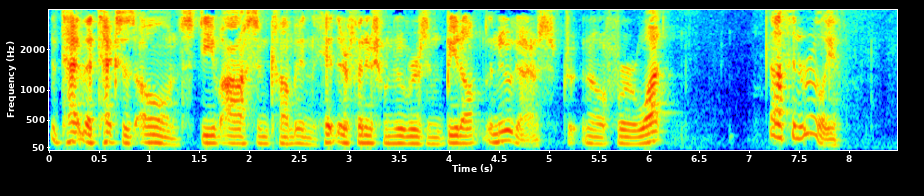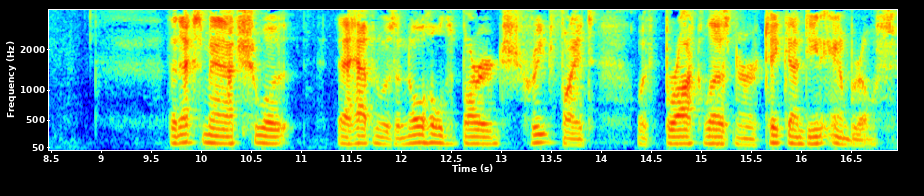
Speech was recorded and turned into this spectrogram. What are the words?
the, te- the Texas own Steve Austin come in, hit their finish maneuvers, and beat up the new guys. You know, for what? Nothing really. The next match was, that happened was a no holds barred street fight with Brock Lesnar take on Dean Ambrose.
